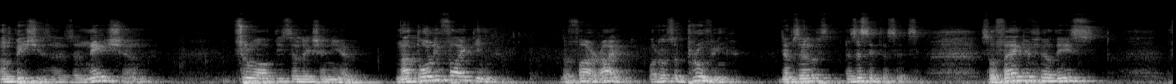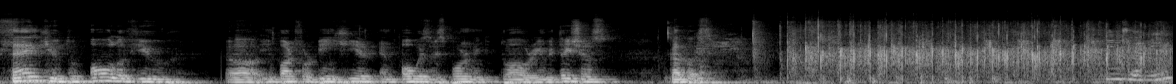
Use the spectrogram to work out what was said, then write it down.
ambitions as a nation throughout this election year. Not only fighting the far right, but also proving themselves as a citizens. So thank you for this. Thank you to all of you, uh, in part for being here and always responding to our invitations. God bless. Thank you, Ali.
